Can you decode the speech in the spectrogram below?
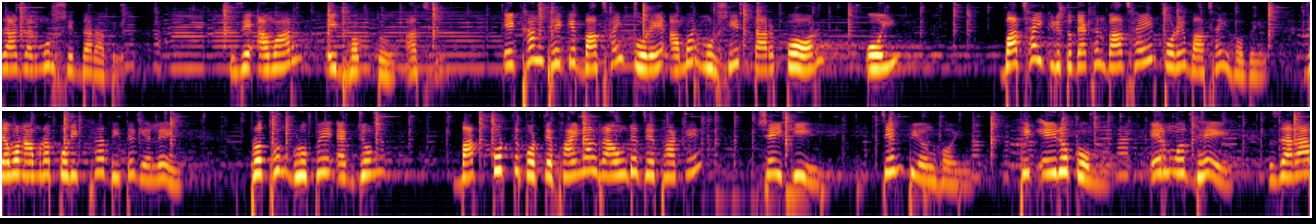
যার যার মুর্শিদ দাঁড়াবে, যে আমার এই ভক্ত আছে। এখান থেকে বাছাই করে আমার মুর্শিদ, তারপর ওই বাছাইকৃত দেখেন বাছাইয়ের পরে বাছাই হবে। যেমন আমরা পরীক্ষা দিতে গেলে প্রথম গ্রুপে একজন বাদ পড়তে পড়তে ফাইনাল রাউন্ডে যে থাকে, সেই কি? চ্যাম্পিয়ন হয়। ঠিক এই রকম এর মধ্যে যারা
